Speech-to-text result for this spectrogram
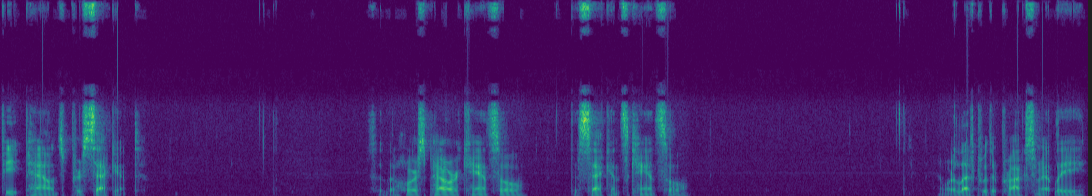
feet pounds per second. So the horsepower cancel, the seconds cancel, and we're left with approximately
